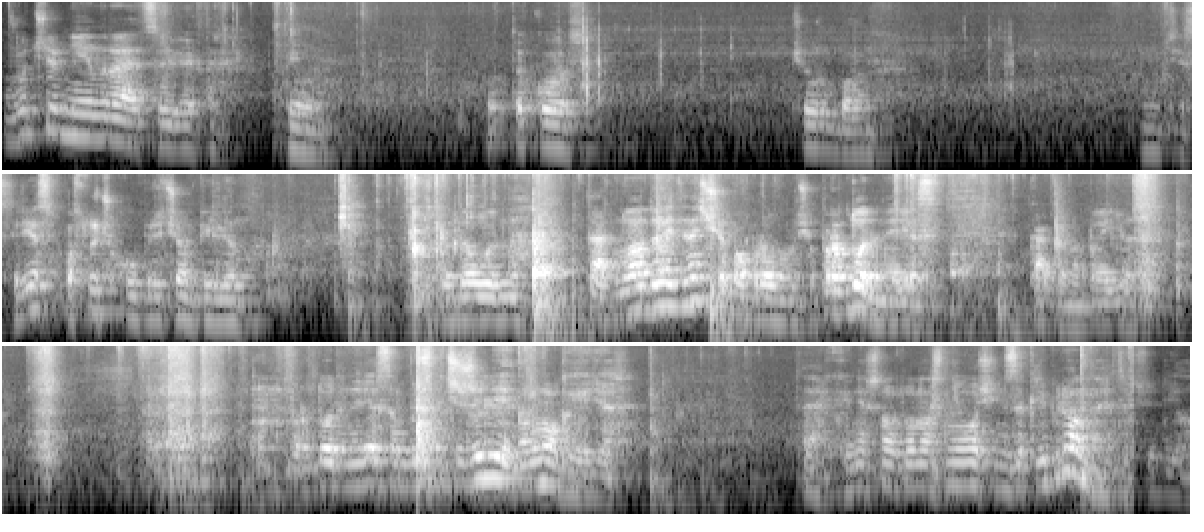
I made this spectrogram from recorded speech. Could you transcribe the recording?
Вот чем мне и нравится электро. Вот такой вот чурбан. Срез по сучку причем пилил. Это довольно. Так, ну а давайте знаете, что попробуем еще? Продольный рез. Как оно пойдет. Продольный рез обычно тяжелее намного идет. Конечно, вот у нас не очень закрепленно это все дело.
